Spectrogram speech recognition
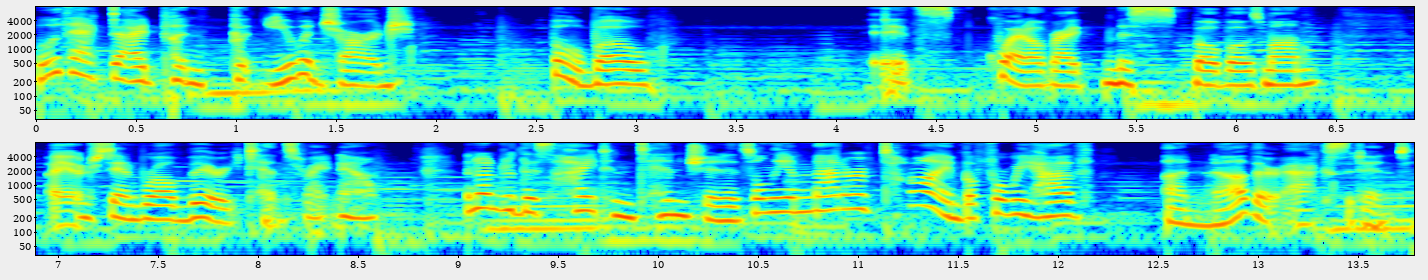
Who the heck died put, put you in charge? Bobo. It's quite all right, Miss Bobo's mom. I understand we're all very tense right now. And under this heightened tension, it's only a matter of time before we have another accident.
